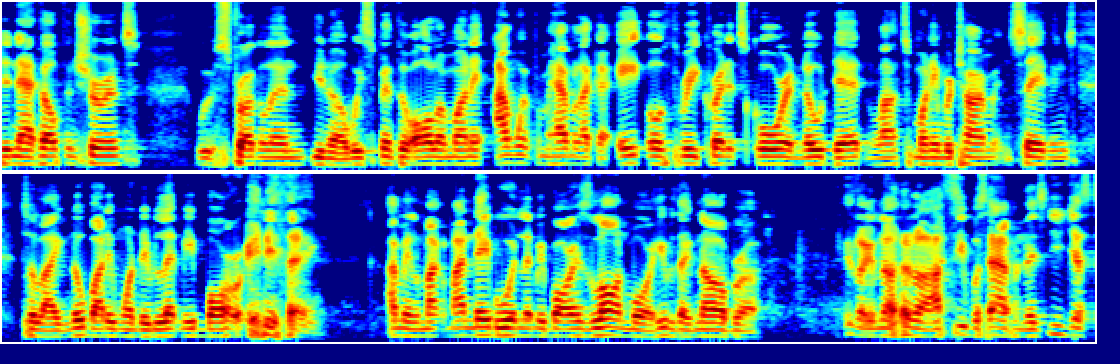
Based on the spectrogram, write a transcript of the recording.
Didn't have health insurance we were struggling. You know, we spent through all our money. I went from having like an 803 credit score and no debt and lots of money in retirement and savings to like nobody wanted to let me borrow anything. I mean, my, my neighbor would let me borrow his lawnmower. He was like, no, bro. He's like, no, no, no. I see what's happening. You just,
